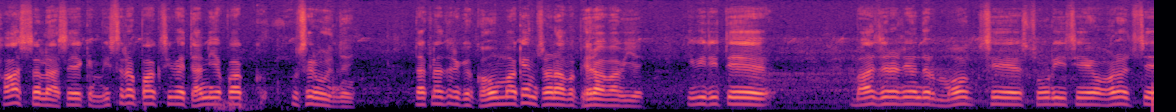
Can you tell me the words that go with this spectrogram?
ખાસ સલાહ છે કે મિશ્ર પાક સિવાય ધાન્ય પાક ઉછેરવો જ નહીં. દાખલા તરીકે ઘઉંમાં કેમ ચણા ભેરા વાવીએ એવી રીતે બાજરાની અંદર મગ છે, સોડી છે, અડદ છે,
